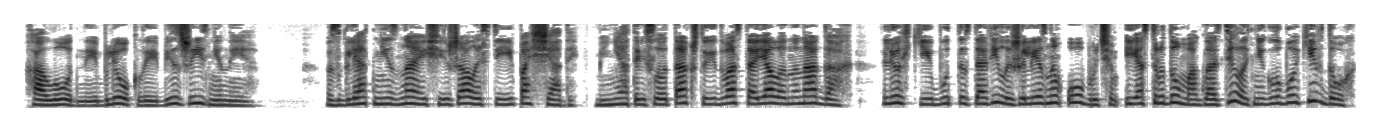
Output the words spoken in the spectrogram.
холодные, блеклые, безжизненные. Взгляд, не знающий жалости и пощады. Меня трясло так, что едва стояла на ногах. Легкие будто сдавило железным обручем, и я с трудом могла сделать неглубокий вдох.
